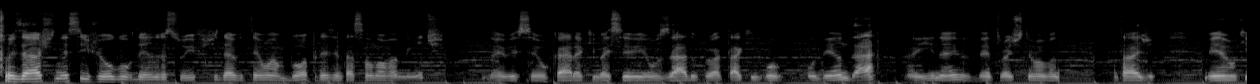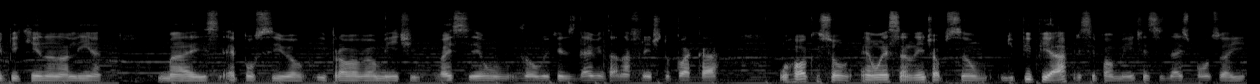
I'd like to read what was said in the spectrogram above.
Pois é, acho que nesse jogo o Deandre Swift deve ter uma boa apresentação novamente. Deve ser o cara que vai ser usado para o ataque poder andar aí, né? O Detroit tem uma vantagem, mesmo que pequena na linha, mas é possível e provavelmente vai ser um jogo que eles devem estar na frente do placar o Hawkinson é uma excelente opção de PPA, principalmente, esses 10 pontos aí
